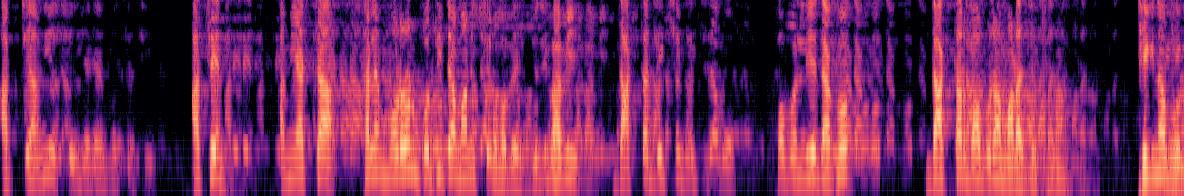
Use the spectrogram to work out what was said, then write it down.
আপনি আমিও সেই জায়গায় বসেছি। আসেন, আমি একটা, তাহলে মরণ প্রতিটা মানুষের হবে। যদি ভাবি ডাক্তার দেখিয়ে বেঁচে যাব, খবর নিয়ে দেখো, ডাক্তার বাবুরা মারা যেত না। ঠিক না ভুল?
